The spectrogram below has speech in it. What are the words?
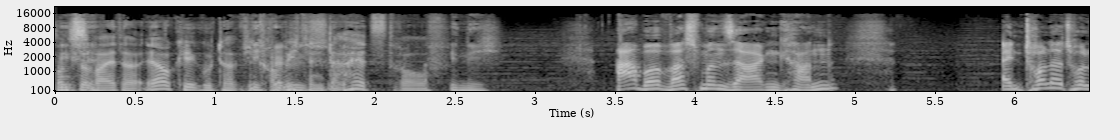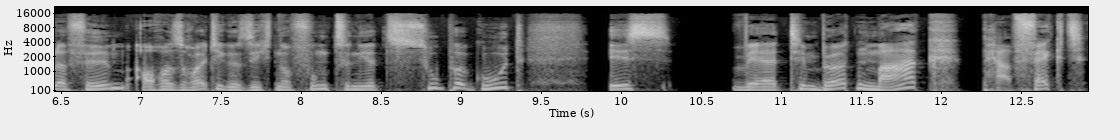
und so weiter. Ja, okay, gut. Wie komme ich denn da jetzt drauf? Finde ich. Aber was man sagen kann, ein toller, toller Film, auch aus heutiger Sicht noch funktioniert super gut, ist, wer Tim Burton mag, perfekt.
